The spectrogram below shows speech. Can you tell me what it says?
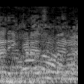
ఒకసారి ఇక్కడ చూడండి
